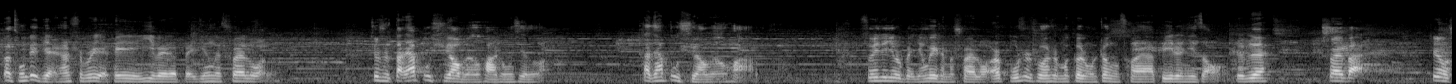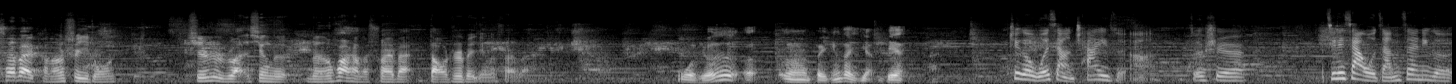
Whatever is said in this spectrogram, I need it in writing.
那从这点上，是不是也可以意味着北京的衰落呢？就是大家不需要文化中心了，大家不需要文化了，所以这就是北京为什么衰落，而不是说什么各种政策呀逼着你走，对不对？衰败，这种衰败可能是一种，其实是软性的文化上的衰败导致北京的衰败。我觉得呃呃，北京在演变，这个我想插一嘴啊，就是今天下午咱们在那个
